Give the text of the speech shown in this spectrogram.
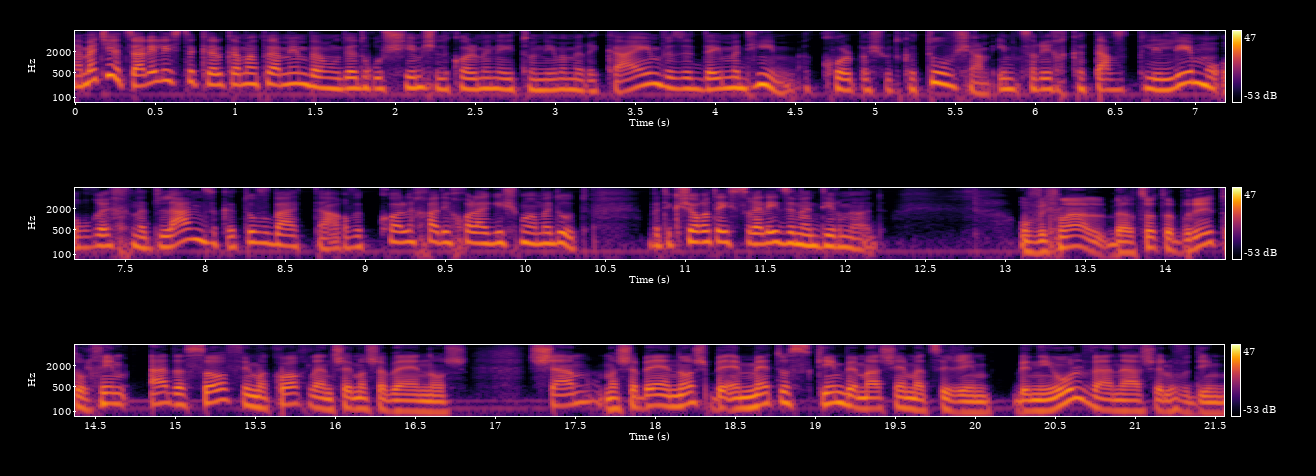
האמת שיצא לי להסתכל כמה פעמים בעמודי דרושים של כל מיני עיתונים אמריקאים, וזה די מדהים. הכל פשוט כתוב שם. אם צריך כתב פלילים או עורך נדל"ן, זה כתוב באתר, וכל אחד יכול להגיש מועמדות. בתקשורת הישראלית זה נדיר מאוד. ובכלל, בארצות הברית הולכים עד הסוף עם הכוח לאנשי משאבי אנוש. שם, משאבי אנוש באמת עוסקים במה שהם מצהירים, בניהול והנאה של עובדים.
